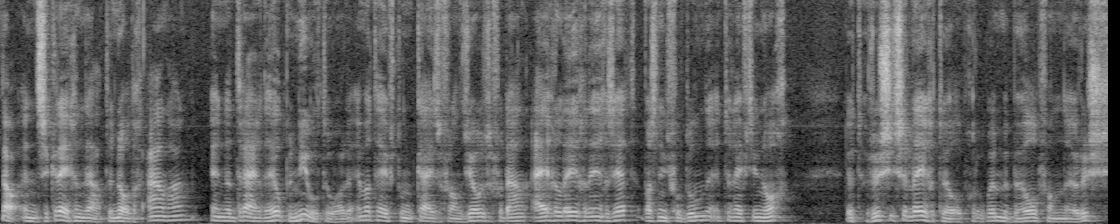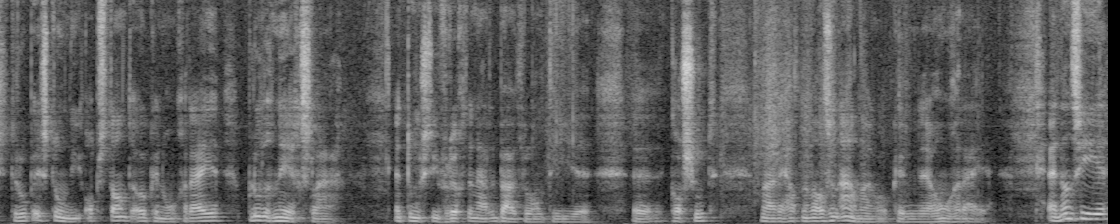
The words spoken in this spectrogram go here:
Nou, en ze kregen inderdaad de nodige aanhang en dat dreigde heel penibel te worden. En wat heeft toen keizer Frans Jozef gedaan? Eigen leger ingezet, was niet voldoende. En toen heeft hij nog het Russische leger te hulp geroepen. Met behulp van uh, Russische troepen is toen die opstand ook in Hongarije bloedig neergeslagen. En toen moest hij vluchten naar het buitenland, die uh, Kossuth. Maar hij had nog wel zijn aanhang ook in Hongarije. En dan zie je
